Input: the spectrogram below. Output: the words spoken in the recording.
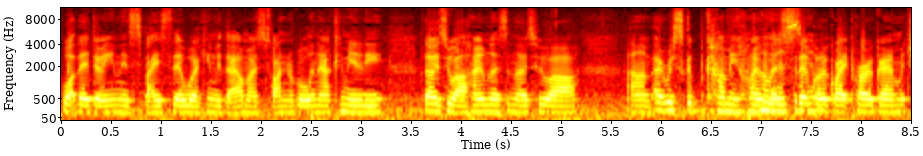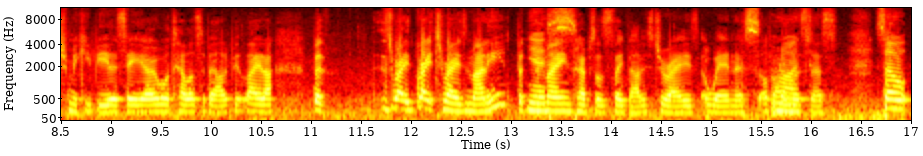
what they're doing in this space. They're working with our most vulnerable in our community, those who are homeless and those who are um, at risk of becoming homeless. Homeless, so they've yeah. got a great program, which Mickey Beer, the CEO, will tell us about a bit later. But it's great, great to raise money, but Yes. the main purpose of the sleep out is to raise awareness of Right. homelessness. So,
